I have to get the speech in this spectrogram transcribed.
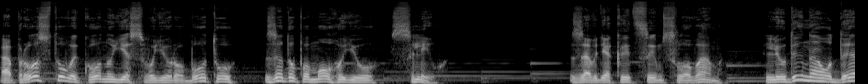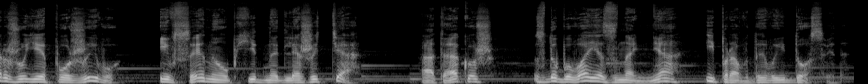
а просто виконує свою роботу за допомогою слів. Завдяки цим словам людина одержує поживу і все необхідне для життя, а також здобуває знання і правдивий досвід.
